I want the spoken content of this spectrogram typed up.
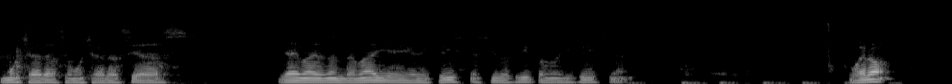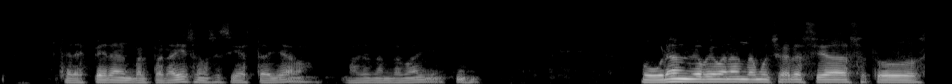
Muchas gracias, muchas gracias. Jai Madre Nandamaya, de Krishna, Siva Kripa, Madre Krishna. Bueno, se la espera en Valparaíso, no sé si ya está allá. Madre Nandamaya. Uranga Pemananda, muchas gracias a todos.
